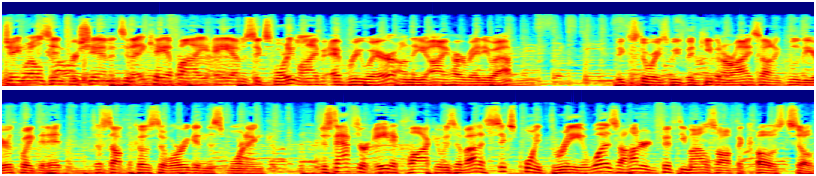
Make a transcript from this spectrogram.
Jane Wells in for Shannon today. KFI AM 640 live everywhere on the iHeartRadio app. Big stories we've been keeping our eyes on include the earthquake that hit just off the coast of Oregon this morning. Just after 8 o'clock, it was about a 6.3. It was 150 miles off the coast, so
